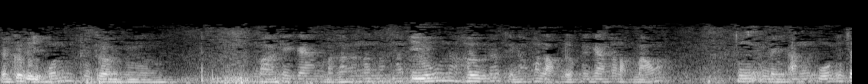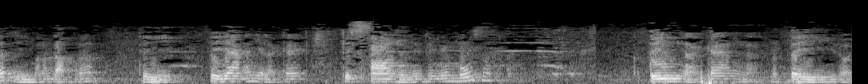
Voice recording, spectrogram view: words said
rồi quý vị muốn thường thường ừ, mà cái gan mà nó nó nó yếu nó hư đó thì nó không có lọc được cái gan nó lọc máu. Mình ăn uống những chất gì mà nó độc đó thì cái gan nó như là cái cái sponge như cái miếng mousse đó tim là gan là tỳ rồi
